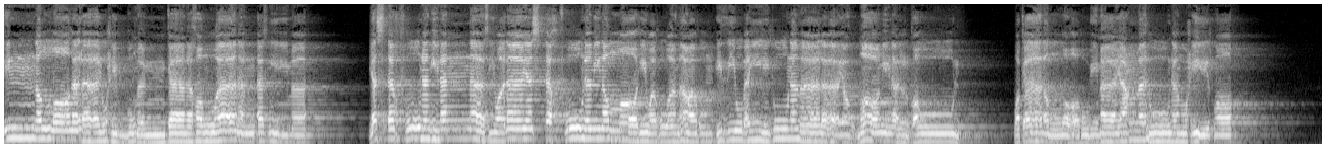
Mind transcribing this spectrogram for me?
ان الله لا يحب من كان خوانا اثيما يستخفون من الناس ولا يستخفون من الله وهو معهم اذ يبيتون ما لا يرضى من القول وكان الله بما يعملون محيطا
